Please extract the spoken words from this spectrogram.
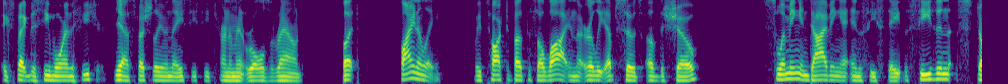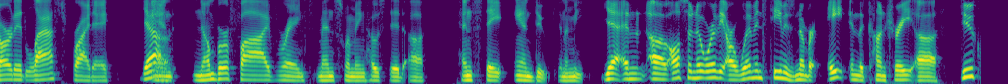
Expect to see more in the future. Yeah, especially when the ACC tournament rolls around. But finally, we've talked about this a lot in the early episodes of the show. Swimming and diving at NC State. The season started last Friday. Yeah. And number five ranked men's swimming hosted uh, Penn State and Duke in a meet. Yeah, and uh, also noteworthy, our women's team is number eight in the country. Uh, Duke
